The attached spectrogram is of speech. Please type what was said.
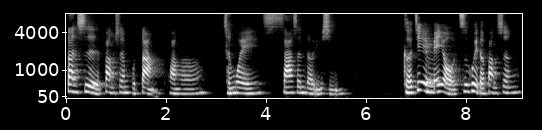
但是放生不当，反而成为杀生的鱼行。可见，没有智慧的放生，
